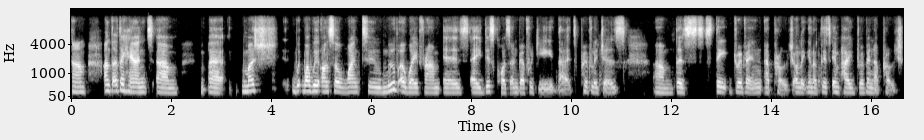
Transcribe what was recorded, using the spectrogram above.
Um, on the other hand, um, uh, much what we also want to move away from is a discourse on refugee that privileges um, this state-driven approach or like you know this empire-driven approach,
